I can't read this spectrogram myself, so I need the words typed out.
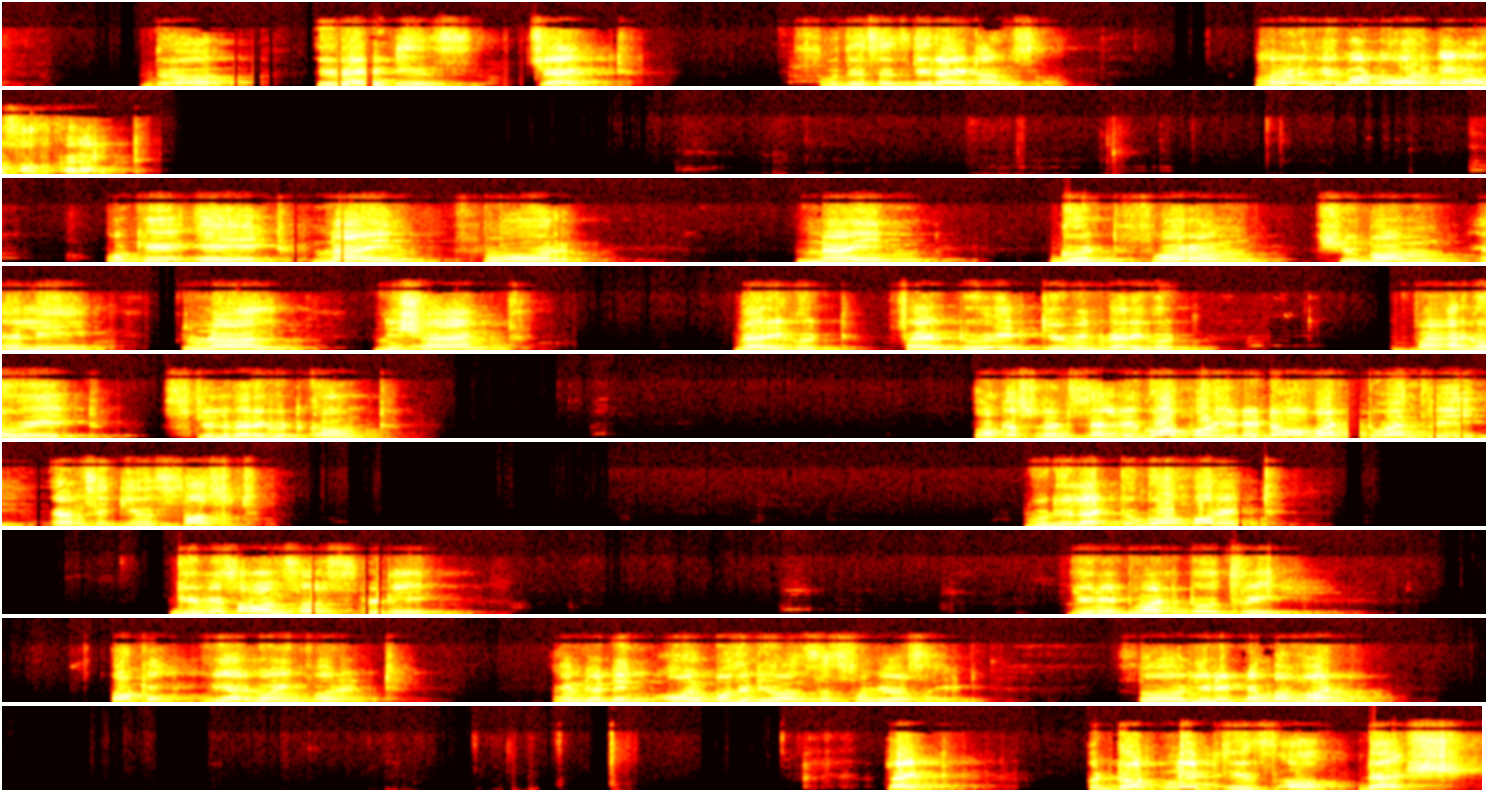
the event is checked. So this is the right answer. How many of you got all 10 answers correct? Okay, 8, 9, 4, 9, good, Forum, Shubham, Heli, Krunal, Nishant. Very good. 5 to 8, Tumin, very good. Vargo 8, still very good count. Okay, students, shall we go for unit number 1, 2, and 3 MCQs first? Would you like to go for it? Give me some answers quickly. Unit 1, 2, 3. Okay, we are going for it. I'm getting all positive answers from your side. So unit number 1. Right. A dot .NET is a dash.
